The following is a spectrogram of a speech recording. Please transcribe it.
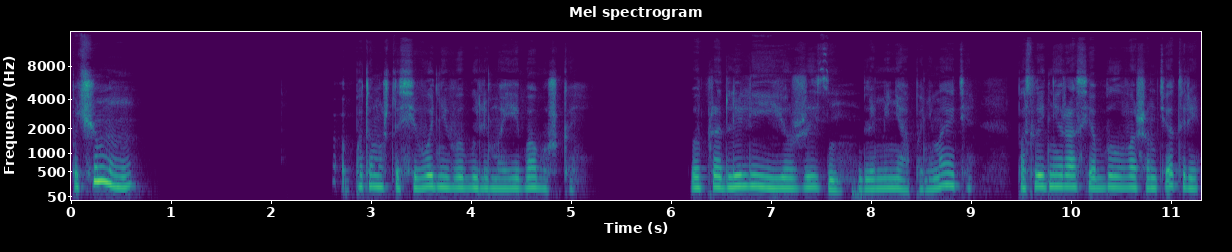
Почему?» «Потому что сегодня вы были моей бабушкой. Вы продлили ее жизнь для меня, понимаете? Последний раз я был в вашем театре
